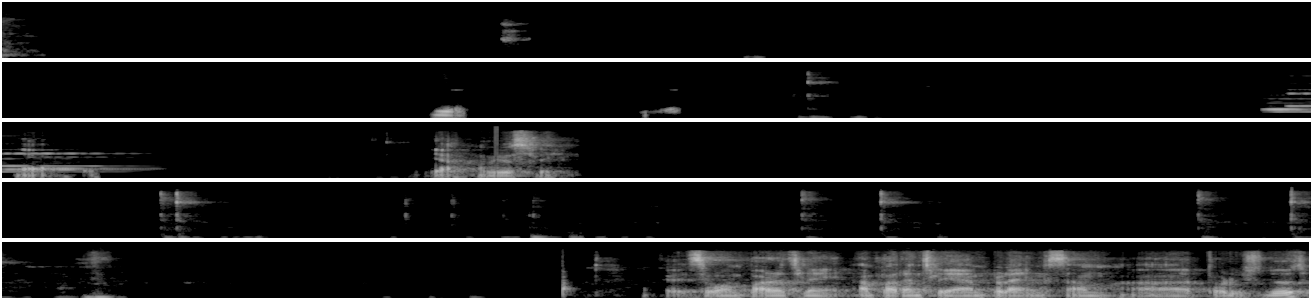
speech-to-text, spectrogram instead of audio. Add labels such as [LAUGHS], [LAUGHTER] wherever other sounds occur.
Yeah. Yeah. Yeah, obviously. Okay, so apparently, apparently I'm playing some uh, Polish dude.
